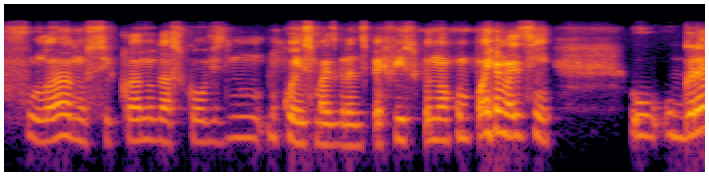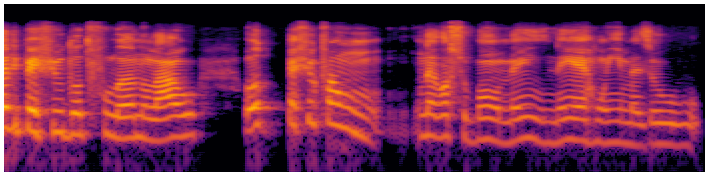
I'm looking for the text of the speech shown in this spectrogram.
fulano, ciclano das couves, não, conheço mais grandes perfis, porque eu não acompanho, mas assim, o, o grande perfil do outro fulano lá, o outro perfil que foi um, um negócio bom, nem, nem é ruim, mas o,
